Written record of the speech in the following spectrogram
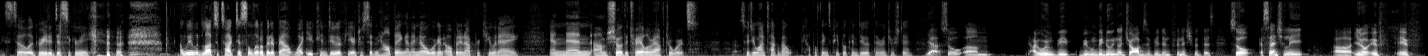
we still agree to disagree. and we would love to talk just a little bit about what you can do if you're interested in helping. And I know we're going to open it up for Q and A and then um, show the trailer afterwards. So, do you want to talk about a couple things people can do if they're interested? Yeah. So, um, I wouldn't be we wouldn't be doing our jobs if we didn't finish with this. So, essentially, uh, you know, if if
